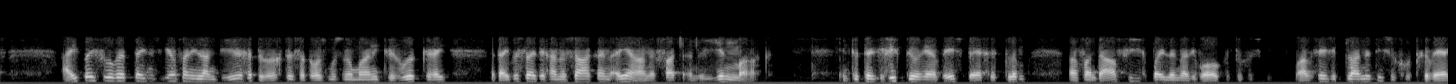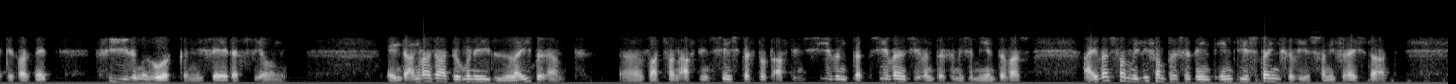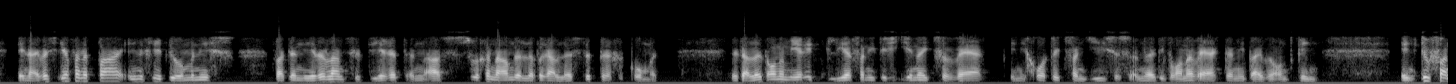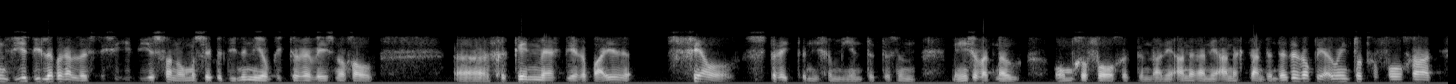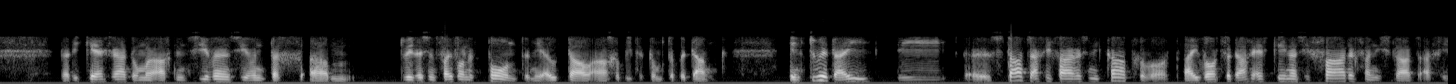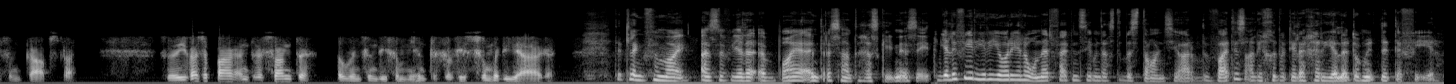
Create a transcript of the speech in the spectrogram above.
Hy het byvoorbeeld tydens een van die langdurige droogtes wat ons moes nou maar in die Karoo kry, het hy besluit hy gaan 'n saak in eie hande vat en reën maak. En toe het hy Victoria Wesberg geklim en van daar vier pile na die wolke toe geskiet. Maar hy sê sy plan het nie so goed gewerk het, was net vuur en rook en nie verder veel nie. En dan was daar Dominee Leibrand uh, wat van 1860 tot 1877 in die gemeente was. Hy was familie van president MT Steyn gewees van die Vrystaat. En hy was een van 'n paar NG dominees wat in Nederland studeer het en as sogenaamde liberaliste teruggekom het. Dit hulle onder meer die leer van die drie eenheid verwerp en die godheid van Jesus in die wonderwerke in die Bybel ontken. En toe van wie die liberalistiese idees van hom as sy bediening hier op Victoria Wes nogal uh gekenmerk deur 'n baie vel stryd in die gemeente tussen mense wat nou hom gevolg het en dan die ander aan die ander kant en dit het op die ou end tot gevolg gehad dat die kerkraad om in 1877 um 2500 pond in die ou taal aangebied het om te bedank. En toe het hy die uh, staatsargivaris in die Kaap geword. Hy word vandag erken as die vader van die staatsargief in Kaapstad. So hier was 'n paar interessante ouens in die gemeente gewees so met die jare. Dit klink vir my asof jy 'n baie interessante geskiedenis het. Julle vier hierdie jaar julle 175ste bestaanjaar. Wat is al die goed wat julle gereël het om dit te vier?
